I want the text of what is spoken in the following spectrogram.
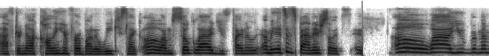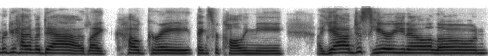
after not calling him for about a week he's like oh i'm so glad you finally i mean it's in spanish so it's, it's oh wow you remembered you had a dad. Like how great. Thanks for calling me. Uh, yeah i'm just here you know alone.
